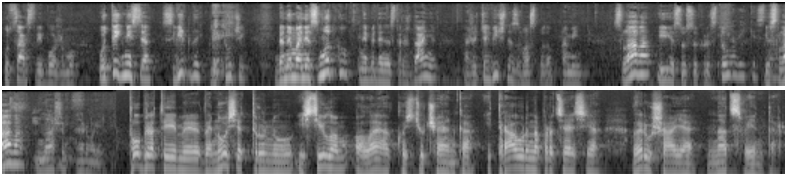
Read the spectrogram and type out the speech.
у Царстві Божому, у тих місцях світлих, квітучих, де немає ні смутку, ні біди, ні страждання, а життя вічне з Господом. Амінь. Слава Ісусу Христу і слава нашим героям. Побратими виносять труну із тілом Олега Костюченка, і траурна процесія вирушає на цвинтар.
